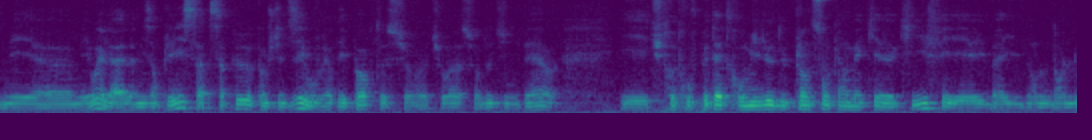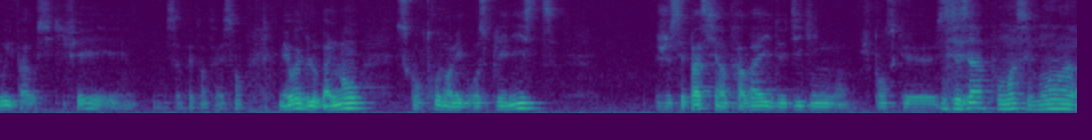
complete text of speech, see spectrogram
Mais, euh, mais ouais, la, mise en playlist, ça, peut, comme je te disais, ouvrir des portes sur, sur d'autres univers. Et tu te retrouves peut-être au milieu de plein de sons qu'un mec kiffe et, bah, dans, le lot il va aussi kiffer et ça peut être intéressant. Mais ouais, globalement, ce qu'on retrouve dans les grosses playlists, je sais pas s'il y a un travail de digging. Je pense que C'est ça, pour moi, c'est moins,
